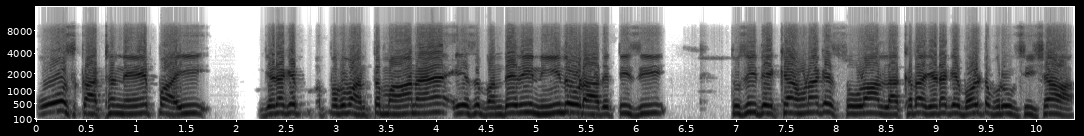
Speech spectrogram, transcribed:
ਉਸ ਇਕੱਠ ਨੇ ਭਾਈ ਜਿਹੜਾ ਕਿ ਭਗਵੰਤ ਮਾਨ ਹੈ, ਇਸ ਬੰਦੇ ਦੀ ਨੀਂਦ ਉਡਾ ਦਿੱਤੀ ਸੀ। ਤੁਸੀਂ ਦੇਖਿਆ ਹੋਣਾ ਕਿ 16 ਲੱਖ ਦਾ ਜਿਹੜਾ ਕਿ ਬੁਲਟ ਪ੍ਰੂਫ ਸ਼ੀਸ਼ਾ,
